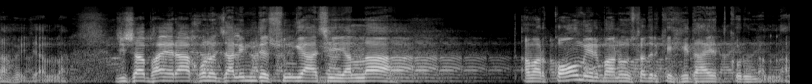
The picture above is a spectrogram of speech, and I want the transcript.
না হয়ে যায় আল্লাহ। যেসব ভাইয়েরা এখনও জালিমদের সঙ্গে আছে, আল্লাহ। আমার কমের মানুষ তাদেরকে হৃদায়ত করুন আল্লাহ।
